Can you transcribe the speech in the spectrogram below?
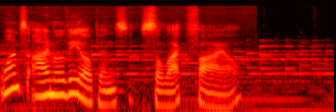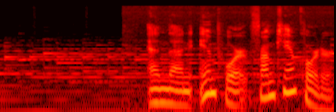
Once iMovie opens, select File, and then import from camcorder.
